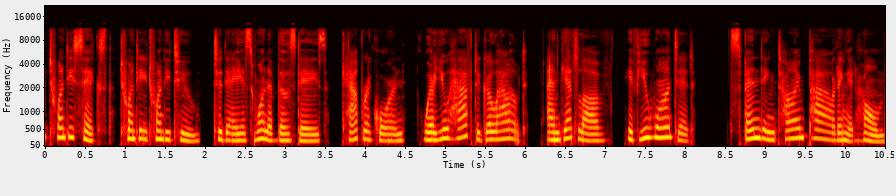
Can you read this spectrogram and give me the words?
26, 2022. Today is one of those days, Capricorn, where you have to go out and get love if you want it. Spending time pouting at home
